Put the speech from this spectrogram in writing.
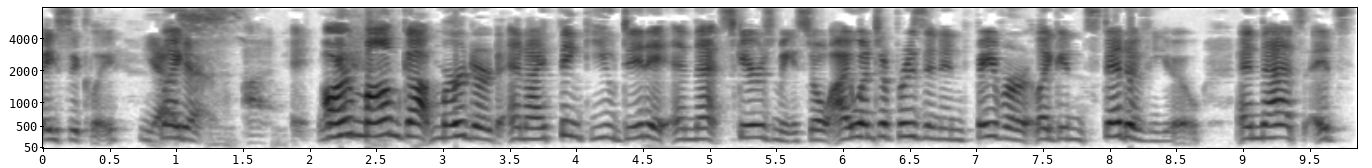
basically. Yes. Like Yes. I- our mom got murdered and I think you did it and that scares me. So I went to prison in favor like instead of you. And that's it's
